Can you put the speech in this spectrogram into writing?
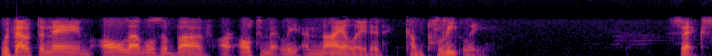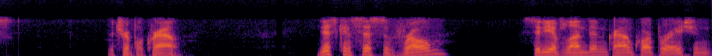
Without the name, all levels above are ultimately annihilated completely. 6. The Triple Crown. This consists of Rome, City of London, Crown Corporation,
